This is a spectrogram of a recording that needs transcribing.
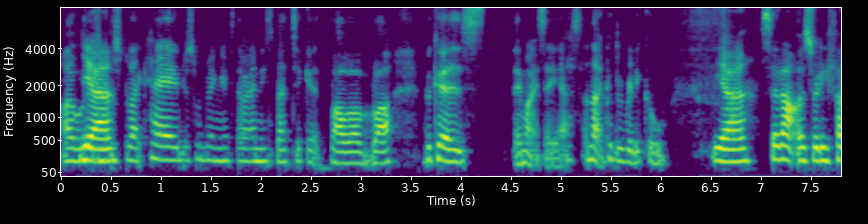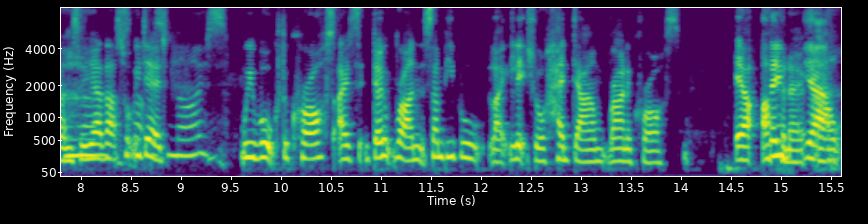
I would Yeah. just be like, hey, I'm just wondering if there are any spare tickets, blah blah blah, blah because they might say yes, and that could be really cool. Yeah, so that was really fun. So yeah, that's what we that was did. nice. We walked across. i don't run. Some people like literal head down, ran across, yeah, up They- and out. yeah. out.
